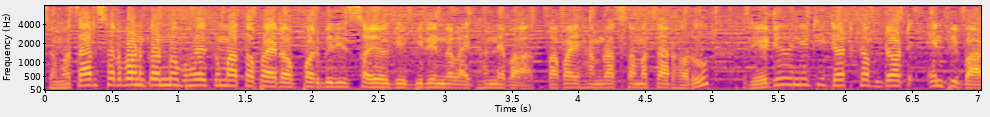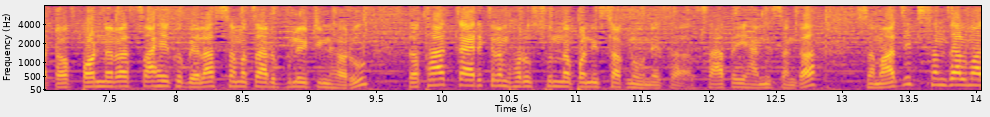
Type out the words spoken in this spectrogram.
समाचार श्रवण गर्नुभएकोमा तपाईँ र प्रविधि सहयोगी वीरेन्द्रलाई धन्यवाद। तपाईँ हाम्रा समाचारहरू radio unity dot com dot एनपीबाट पढ्न र चाहेको बेला समाचार बुलेटिनहरू तथा कार्यक्रमहरू सुन्न पनि सक्नुहुनेछ। साथै हामीसँग सामाजिक सञ्जालमा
